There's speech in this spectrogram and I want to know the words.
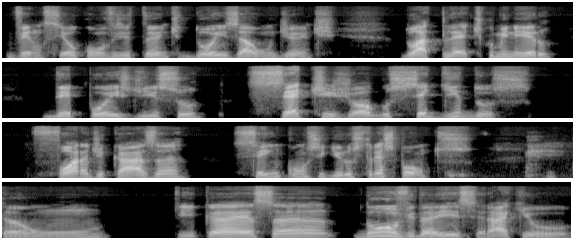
venceu como visitante 2 a 1 diante do Atlético Mineiro. Depois disso, sete jogos seguidos fora de casa sem conseguir os três pontos. Então fica essa dúvida aí: será que o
